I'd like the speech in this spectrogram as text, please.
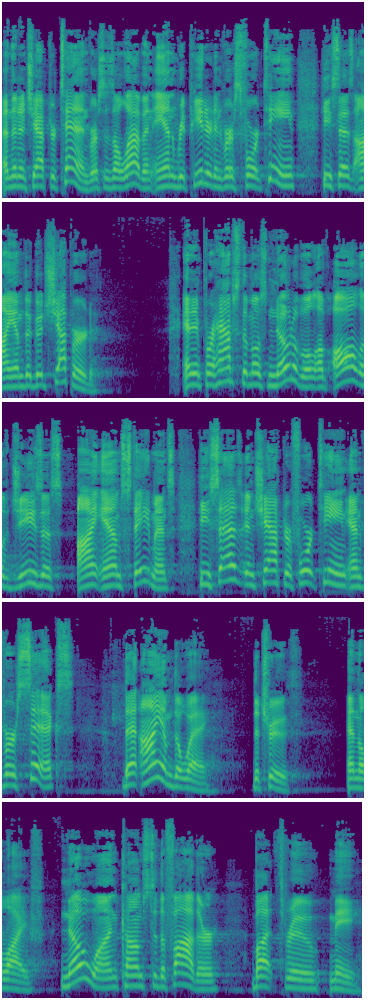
And then in chapter 10, verses 11, and repeated in verse 14, he says, I am the good shepherd. And in perhaps the most notable of all of Jesus' I am statements, he says in chapter 14 and verse 6 that I am the way, the truth, and the life. No one comes to the Father but through me.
